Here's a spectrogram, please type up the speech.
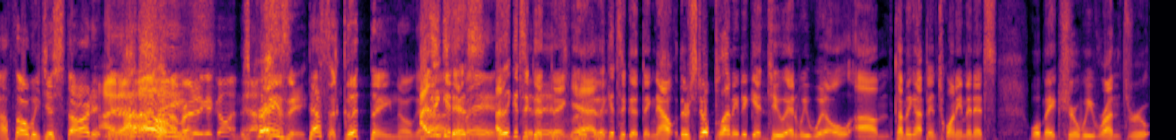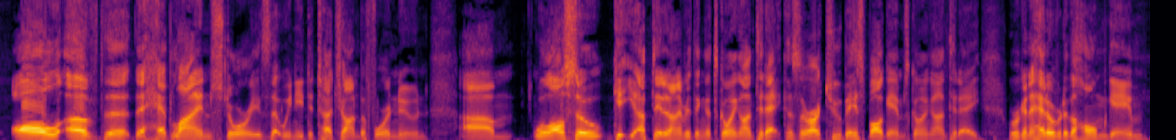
I thought we just started. I know. I know. I'm ready to get going. It's Yeah. crazy. That's a good thing, though, guys. I think it is. Man, I think it's a it good is. thing. Really Yeah, I think it's a good thing. Now, there's still plenty to get to, and we will. Um, coming up in 20 minutes, we'll make sure we run through all of the, the headline stories that we need to touch on before noon. Um, We'll also get you updated on everything that's going on today because there are two baseball games going on today. We're going to head over to the home game,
